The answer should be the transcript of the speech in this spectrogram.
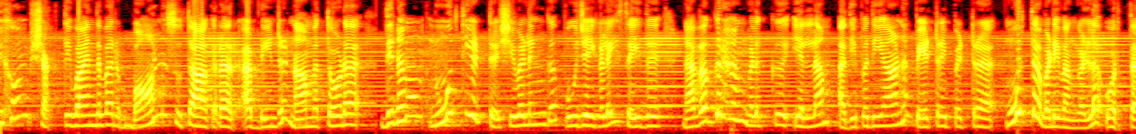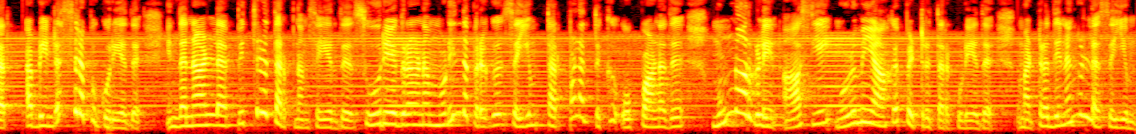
மிகவும் சக்தி வாய்ந்தவர் பானு சுதாகரர் அப்படின்ற நாமத்தோட தினமும் நூத்தி எட்டு சிவலிங்க பூஜைகளை செய்து நவகிரகங்களுக்கு எல்லாம் அதிபதியான பேற்றை பெற்ற மூர்த்த வடிவங்கள்ல ஒருத்தர் அப்படின்ற சிறப்புக்குரியது. இந்த நாள்ல பித்ரு தர்ப்பணம் செய்யறது சூரிய கிரகணம் முடிந்த பிறகு செய்யும் தர்ப்பணத்துக்கு ஒப்பானது. முன்னோர்களின் ஆசையை முழுமையாக பெற்று தரக்கூடியது மற்ற தினங்கள்ல செய்யும்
